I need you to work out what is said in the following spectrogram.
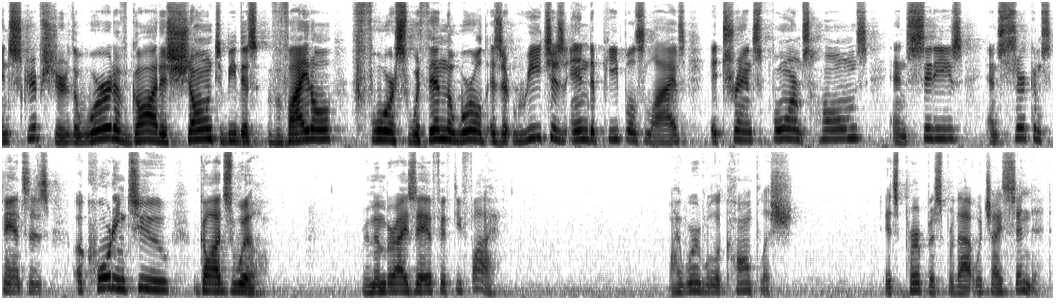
In Scripture, the Word of God is shown to be this vital force within the world as it reaches into people's lives. It transforms homes and cities and circumstances according to God's will. Remember Isaiah 55. My word will accomplish its purpose for that which I send it.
